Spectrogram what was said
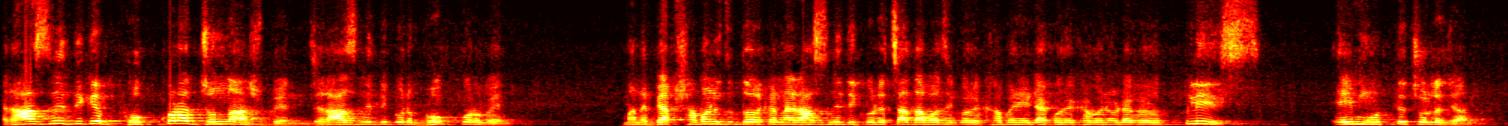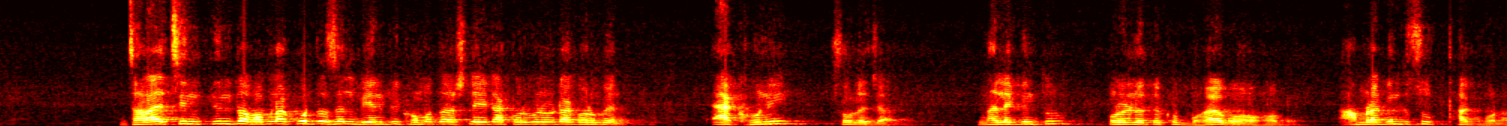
রাজনীতিকে ভোগ করার জন্য আসবেন, যে রাজনীতি করে ভোগ করবেন। মানে ব্যবসা বাণিজ্য দরকার না রাজনীতি করে, চাঁদাবাজি করে খাবেন, এটা করে খাবেন, ওটা করে, প্লিজ, এই মুহূর্তে চলে যান। যারাই চিন- চিন্তা ভাবনা করতেছেন, বিএনপি ক্ষমতা আসলে এটা করবেন, ওটা করবেন, এখনই চলে যান। নাহলে কিন্তু পরিণতি খুব ভয়াবহ হবে। আমরা কিন্তু চুপ থাকব না।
